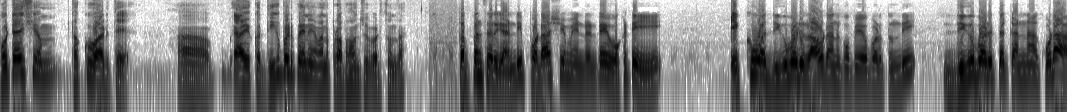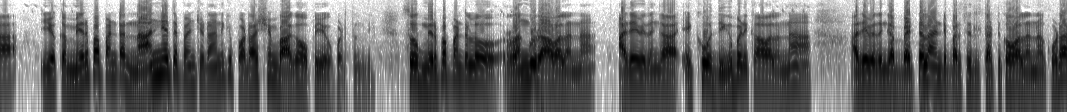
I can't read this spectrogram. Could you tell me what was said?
పొటాషియం తక్కువ వాడితే ఆ, ఆ యొక్క దిగుబడి పైన ఏమైనా ప్రభావం చూపెడుతుందా? తప్పనిసరిగా అండి. పొటాషియం ఏంటంటే ఒకటి ఎక్కువ దిగుబడి రావడానికి ఉపయోగపడుతుంది. దిగుబడితో కన్నా కూడా ఈ యొక్క మిరప పంట నాణ్యత పెంచడానికి పొటాషియం బాగా ఉపయోగపడుతుంది. సో మిరప పంటలో రంగు రావాలన్నా అదేవిధంగా ఎక్కువ దిగుబడి కావాలన్నా అదేవిధంగా బెట్ట లాంటి పరిస్థితులు తట్టుకోవాలన్నా కూడా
